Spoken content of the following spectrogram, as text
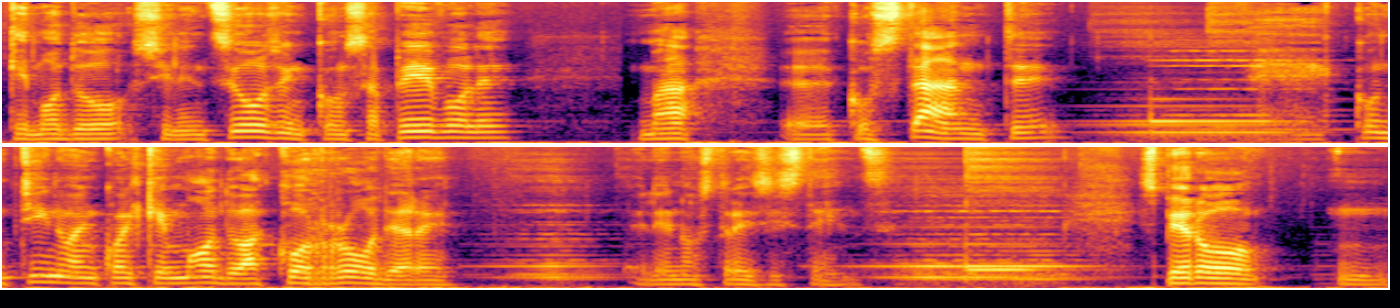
che in modo silenzioso, inconsapevole, ma eh, costante, eh, continua in qualche modo a corrodere le nostre esistenze. Spero mh, mm,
